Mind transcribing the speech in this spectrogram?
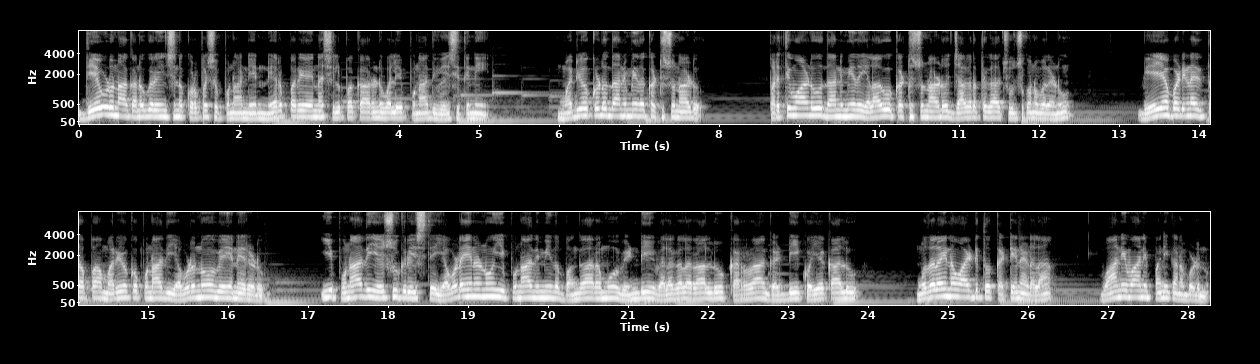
దేవుడు నాకు అనుగ్రహించిన కృప చొప్పున నేను నేర్పరి అయిన శిల్పకారుని వలె పునాది వేసి తిని మరి ఒకడు దాని మీద కట్టుచున్నాడు. ప్రతివాడు దాని మీద ఎలాగూ కట్టుచున్నాడో జాగ్రత్తగా చూచుకొనవలను. వేయబడినది తప్ప మరి ఒక పునాది ఎవడనూ వేయనేరడు. ఈ పునాది యేసుక్రీస్తే ఎవడైనను ఈ పునాది మీద బంగారము వెండి వెలగలరాళ్ళు కర్ర గడ్డి కొయ్యకాలు మొదలైన వాటితో కట్టినడల వాని వాని పని కనబడును.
